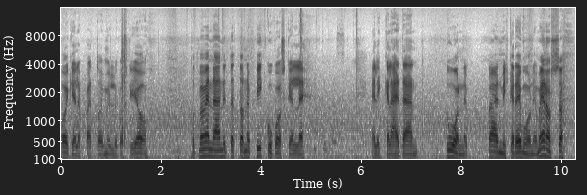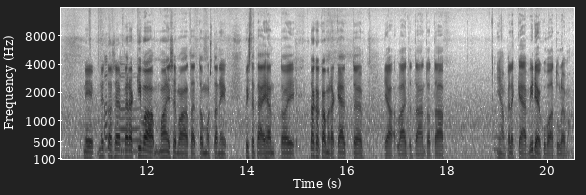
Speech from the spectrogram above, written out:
oikealle päin toi Myllykoski, joo. Mutta me mennään nyt tonne Pikkukoskelle. Eli lähdetään tuonne päin, mihinkä Remu on jo menossa. Niin nyt on sen verran kivaa maisemaa tai tuommoista, niin pistetään ihan toi takakamera käyttöön ja laitetaan tota, ihan pelkkää videokuvaa tulemaan.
